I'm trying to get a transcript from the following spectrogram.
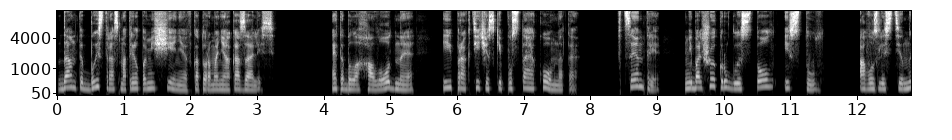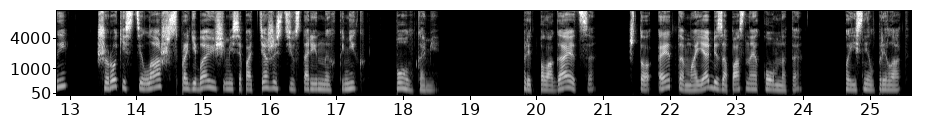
Данте быстро осмотрел помещение, в котором они оказались. Это было холодное и практически пустая комната. В центре небольшой круглый стол и стул, а возле стены широкий стеллаж с прогибающимися под тяжестью старинных книг полками. «Предполагается, что это моя безопасная комната», — пояснил Прилад.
